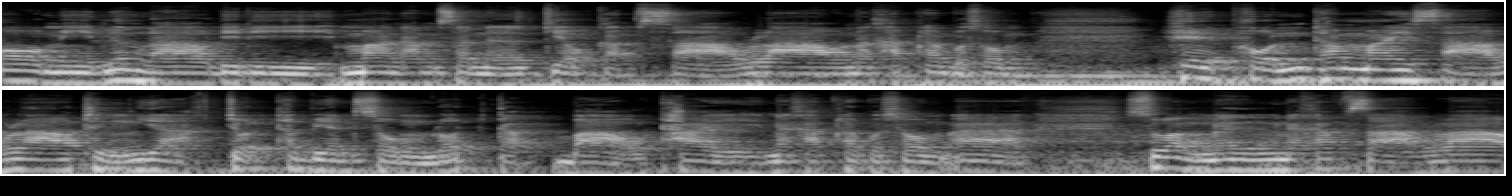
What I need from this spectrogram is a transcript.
ก็มีเรื่องราวดีๆ มานำเสนอเกี่ยวกับสาวลาวนะครับท่านผู้ชมเหตุผลทำไมสาวลาวถึงอยากจดทะเบียนสมรสกับบ่าวไทยนะครับท่านผู้ชมอ่าส่วนหนึ่งนะครับสาวลาว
